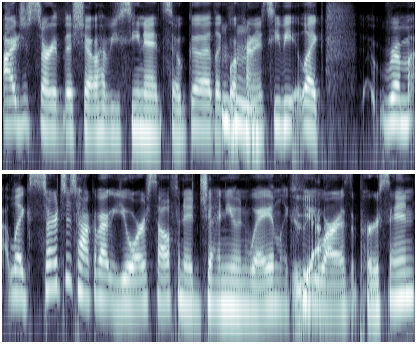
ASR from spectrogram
I just started the show. Have you seen it? It's so good. Like, what Mm-hmm. kind of TV? Like, rem- like start to talk about yourself in a genuine way and like who Yeah. you are as a person.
